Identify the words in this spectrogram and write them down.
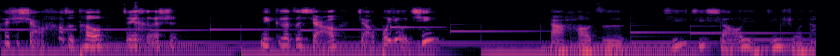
还是小耗子偷最合适。你个子小，脚步又轻。大耗子挤挤小眼睛说道。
